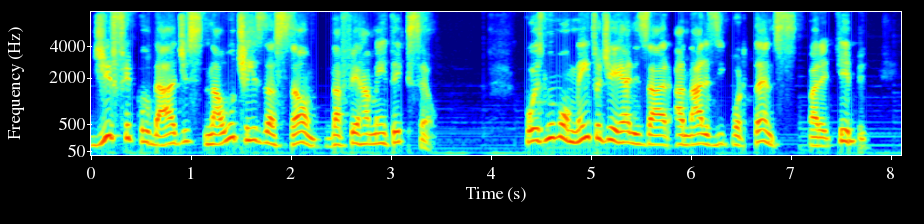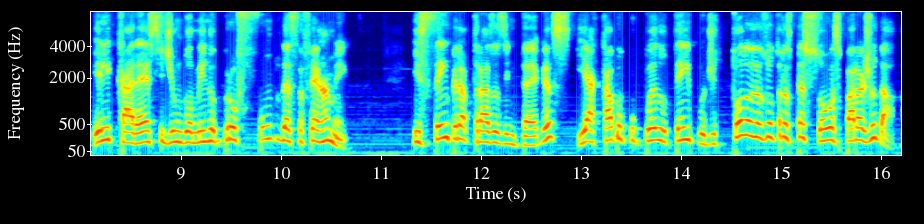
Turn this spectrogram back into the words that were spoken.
dificuldades na utilização da ferramenta Excel. Pois no momento de realizar análises importantes para a equipe, ele carece de um domínio profundo dessa ferramenta e sempre atrasa as entregas e acaba ocupando o tempo de todas as outras pessoas para ajudar.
